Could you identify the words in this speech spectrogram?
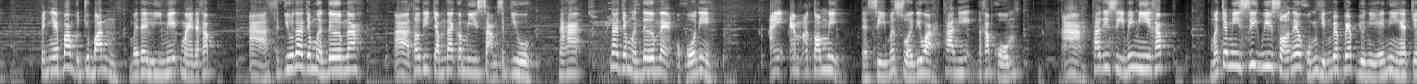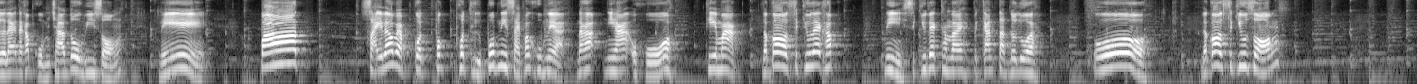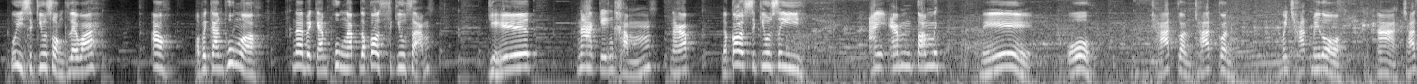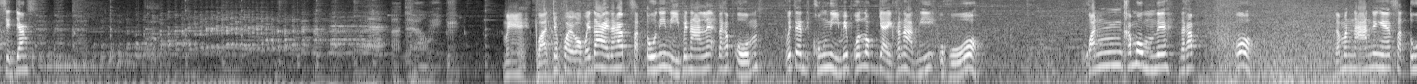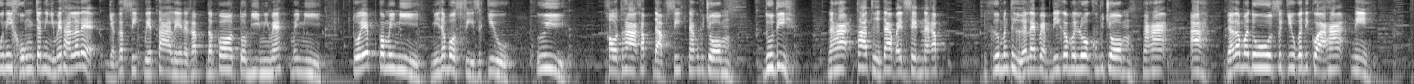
เป็นไงบ้างปัจจุบันไม่ได้รีเมคใหม่นะครับอ่าสกิลน่าจะเหมือนเดิมนะอ่าเท่าที่จำได้ก็มี 3 สกิลนะฮะน่าจะเหมือนเดิมแหละโอ้โหนี่ I am atomic แต่สีมันสวยดีว่ะท่านี้นะครับผมอ่าท่าที่ 4 ไม่มีครับมือนจะมีซิก V2 เนี่ยผมเห็นแวบๆอยู่นี่ไอ้นี่ไงเจอแล้วนะครับผม Shadow V2 นี่ปัดใส่แล้วแบบกดพอพอถือปุ๊บนี่ใส่ผ้าคลุมเนี่ยนะครับนี่ฮะโอ้โหเท่มาก แล้วก็สกิลแรกครับ นี่ สกิลแรกทำอะไร เป็นการตัดรัวๆ โอ้ แล้วก็สกิลสองอุ้ย สกิลสองคืออะไรวะ เอ้าเอาไปการพุ่งเหรอ น่าจะเป็นการพุ่งครับ แล้วก็สกิลสามเย็ดหน้าเก่งขำนะครับ แล้วก็สกิลสี่ I am Tomic นี่ โอ้ ชาร์จก่อน ชาร์จก่อน ไม่ชาร์จไม่หรอ อ่า ชาร์จเสร็จยัง แม่กว่าจะปล่อยออกไปได้นะครับศัตรูนี่หนีไปนานแล้วนะครับผมไว้แต่คงหนีไม่พ้นหรอกใหญ่ขนาดนี้โอ้โหควันขมมเลยนะครับ โอ้แล้วมันนานยังไงศัตรูนี่คงจะหนีไม่ทันแล้วแหละอย่างก็ซิกเบต้าเลยนะครับ แล้วก็ตัว B มีไหมไม่มีตัว F ก็ไม่มีมีทั้งหมด4สกิลอุ้ยเข้าท่าครับดาบซิกนะคุณผู้ชม ดูดินะฮะถ้าถือดาบไอเซนนะครับ คือมันถืออะไรแบบนี้ก็ไม่รู้คุณผู้ชมนะฮะอะเดี๋ยวเรามาดูสกิลกันดีกว่าฮะนี่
